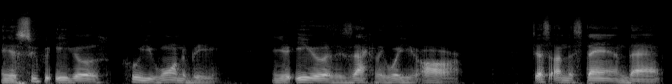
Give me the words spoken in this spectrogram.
and your superego is who you want to be, and your ego is exactly where you are. Just understand that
